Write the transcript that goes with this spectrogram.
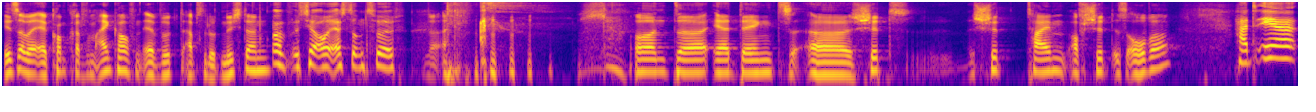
Ist aber, er kommt gerade vom Einkaufen, er wirkt absolut nüchtern. Oh, Ist ja auch erst um zwölf. Und äh, er denkt, äh, shit, shit, time of shit is over. Hat er,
